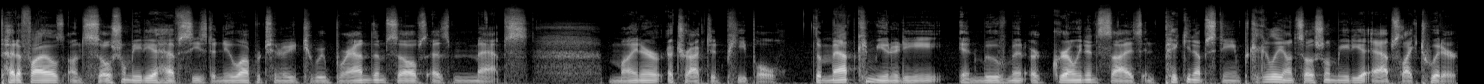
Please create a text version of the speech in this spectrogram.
pedophiles on social media have seized a new opportunity to rebrand themselves as MAPs, minor attracted people. The MAP community and movement are growing in size and picking up steam, particularly on social media apps like Twitter,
